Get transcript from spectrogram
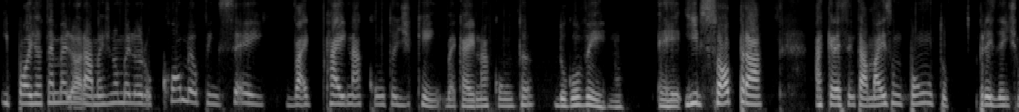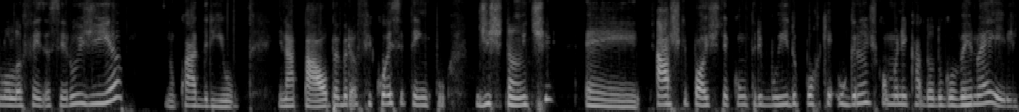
e pode até melhorar, mas não melhorou como eu pensei, vai cair na conta de quem? Vai cair na conta do governo. É, e só para acrescentar mais um ponto, o presidente Lula fez a cirurgia no quadril e na pálpebra, ficou esse tempo distante. É, acho que pode ter contribuído porque o grande comunicador do governo é ele.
